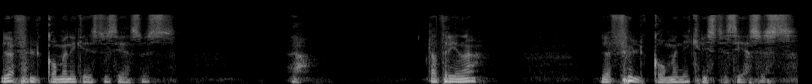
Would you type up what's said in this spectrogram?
du er fullkommen i Kristus Jesus. Ja. Katrine, du er fullkommen i Kristus Jesus.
